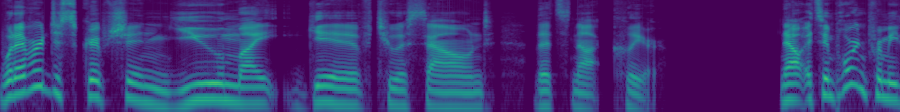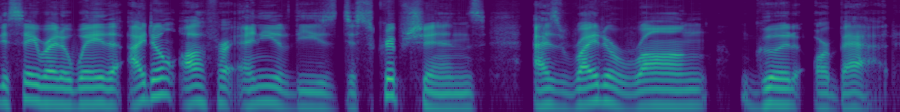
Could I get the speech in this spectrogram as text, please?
whatever description you might give to a sound that's not clear. Now, it's important for me to say right away that I don't offer any of these descriptions as right or wrong, good or bad.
